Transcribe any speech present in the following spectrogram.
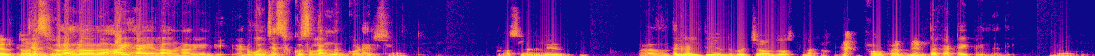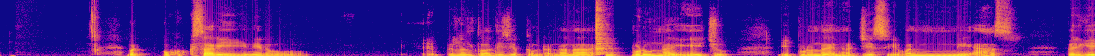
వెళ్తాం జస్ట్ కూడా హలో హలో హాయ్ హాయ్ ఎలా ఉన్నారు ఏంటి? అంటే జస్ట్ కుశలం అనుకోవడం ఇప్పుడు అసలు అది లేదు. ఇప్పుడు అదంతా వెళ్తే ఎందుకు వచ్చామని చూస్తున్నారు. పొరపాటు అంతా కట్ అయిపోయింది అది. బట్ ఒక్కొక్కసారి నేను పిల్లలతో అదే చెప్తుంటాను నాన్న ఇప్పుడున్న ఏజు ఇప్పుడున్న ఎనర్జీస్ ఇవన్నీ యాస్ పెరిగే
